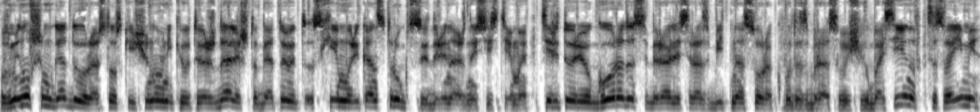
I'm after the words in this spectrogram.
В минувшем году ростовские чиновники утверждали, что готовят схему реконструкции дренажной системы. Территорию города собирались разбить на 40 водосбрасывающих бассейнов со своими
